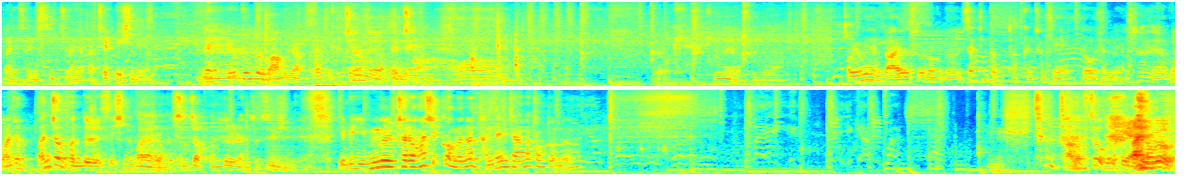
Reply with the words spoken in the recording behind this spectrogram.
많이 살릴 수 있지만 약간 잿빛이네요. 네, 이 정도로 마무리 한번 해볼게요. 괜찮네요 네네. 괜찮아 오, 이렇게. 좋네요 좋네요 어, 여기는 그 세팅값 다 괜찮게 넣으셨네요. 괜찮네요. 뭐. 완전 완전 번들 쓰시는 것 같아요. 네, 그죠? 진짜 번들 렌즈 쓰시네요. 이분 인물 촬영 하실 거면은 단렌즈 하나 정도는 참 자동적으로 그냥 아 이거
